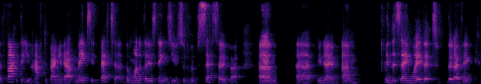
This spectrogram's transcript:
the fact that you have to bang it out makes it better than one of those things you sort of obsess over. Um, yeah. uh, you know. Um, in the same way that that I think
